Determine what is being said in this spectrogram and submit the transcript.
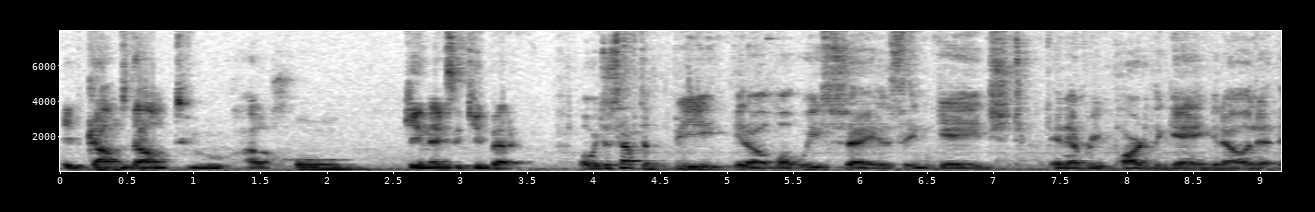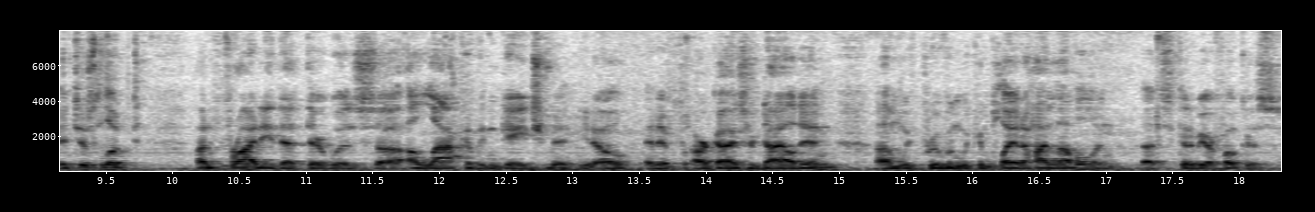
it comes down to how, who can execute better. Well, we just have to be, you know, what we say is engaged in every part of the game, you know, and it, it just looked on Friday that there was uh, a lack of engagement, you know, and if our guys are dialed in, um, we've proven we can play at a high level, and that's going to be our focus.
